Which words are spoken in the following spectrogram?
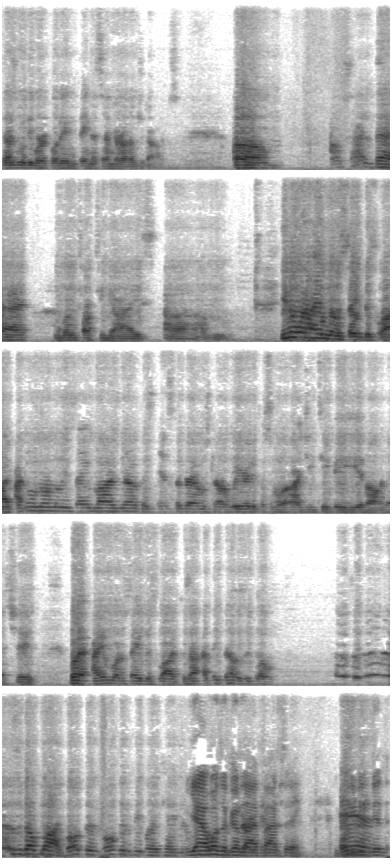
Doesn't really work with anything that's under $100. Um, outside of that, I'm going to talk to you guys. Um, you know what? I am going to save this live. I don't normally save lives now because Instagram was kind of weird. It puts them on IGTV and all that shit. But I am going to save this live because I, I think that was a dope. That was a dope live. Both the both of the people that came in. Yeah, it was a good live, I say. And did-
